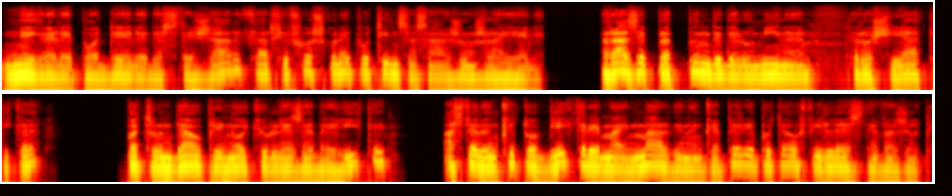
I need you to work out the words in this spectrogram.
negrele podele de stejar că ar fi fost cu neputință să ajungi la ele. Raze plăpânde de lumină roșiatică pătrundeau prin ochiurile zăbrelite, astfel încât obiectele mai mari din încăpere puteau fi les de văzute.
